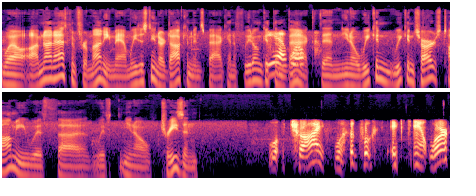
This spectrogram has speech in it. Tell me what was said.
well, I'm not asking for money, man. We just need our documents back, and if we don't get Yeah, them well- back, then you know we can we can charge Tommy with uh, with you know treason. Well, try. Well, it can't work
